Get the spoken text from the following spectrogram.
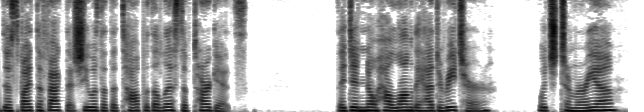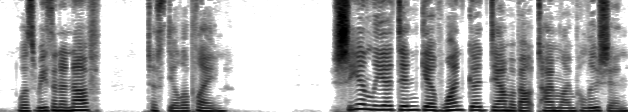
despite the fact that she was at the top of the list of targets. They didn't know how long they had to reach her, which to Maria was reason enough to steal a plane. She and Leah didn't give one good damn about timeline pollution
